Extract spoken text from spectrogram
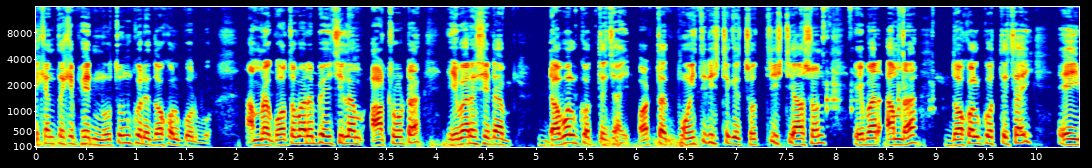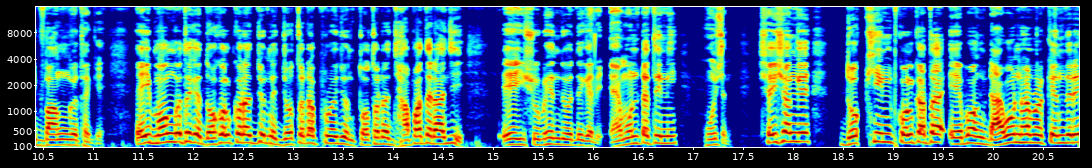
এখান থেকে ফের নতুন করে দখল করব। আমরা গতবারে পেয়েছিলাম আঠেরোটা, এবারে সেটা ডবল করতে চাই। অর্থাৎ পঁয়ত্রিশ থেকে ছত্রিশটি আসন এবার আমরা দখল করতে চাই এই বঙ্গ থেকে। এই বঙ্গ থেকে দখল করার জন্য যতটা প্রয়োজন ততটা ঝাঁপাতে রাজি এই শুভেন্দু অধিকারী। এমনটা তিনি হুঁশেন সেই সঙ্গে দক্ষিণ কলকাতা এবং ডায়মন্ড হারবার কেন্দ্রে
